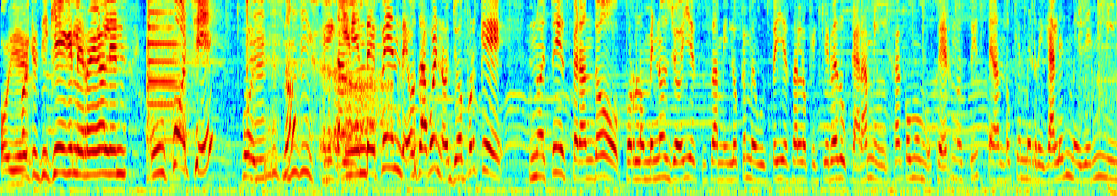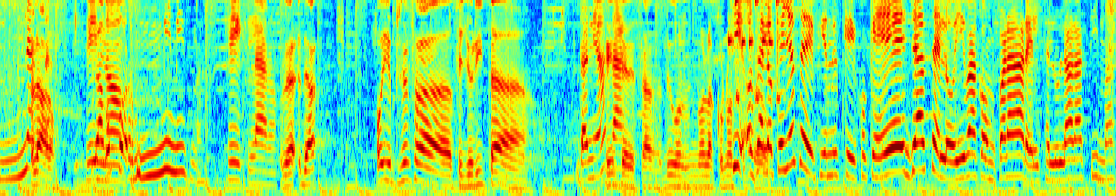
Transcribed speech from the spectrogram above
Oye, Porque si quiere que le regalen un coche, pues, ¿no? También depende. O sea, bueno, yo porque no estoy esperando, por lo menos yo, y eso es a mí lo que me gusta y es a lo que quiero educar a mi hija como mujer, no estoy esperando que me regalen, me den ni nada. Claro. Sí, lo hago no. por mí misma. Sí, claro. oye, pues esa señorita, ¿Dania? qué interesada, digo, no la conozco. Sí, o sea, lo que ella se defiende es que dijo que ella se lo iba a comprar, el celular así más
